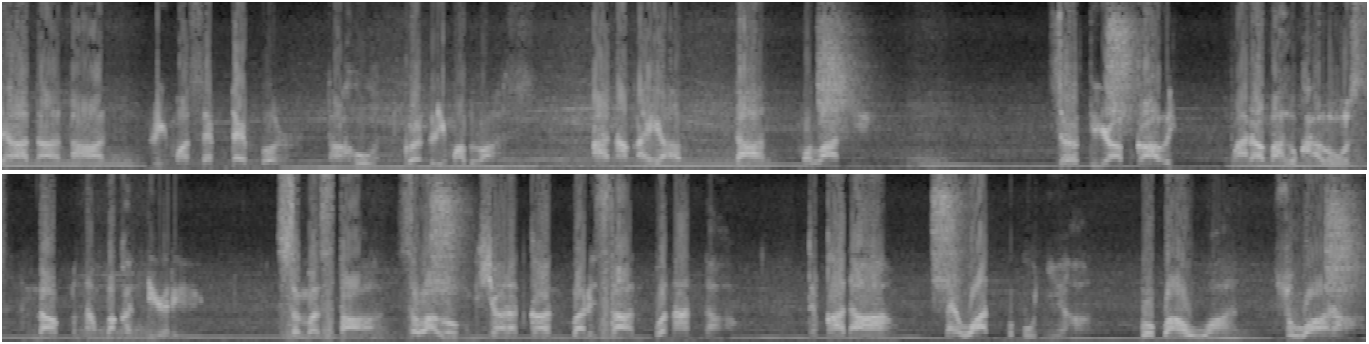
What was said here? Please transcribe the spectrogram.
Catatan 5 September tahun ke-15 Anak ayam dan melati. Setiap kali para makhluk halus hendak menampakkan diri Semesta selalu mengisyaratkan barisan penanda. Terkadang lewat bebunyian, bebauan, suara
